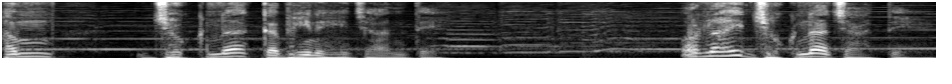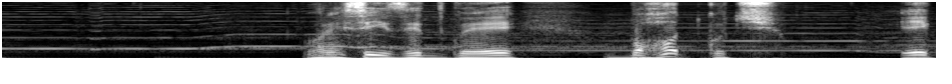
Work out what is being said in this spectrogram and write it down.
हम झुकना कभी नहीं जानते। और ना ही झुकना चाहते हैं। और इसी जिद में बहुत कुछ एक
